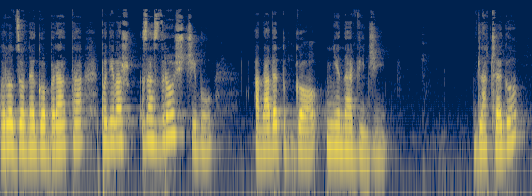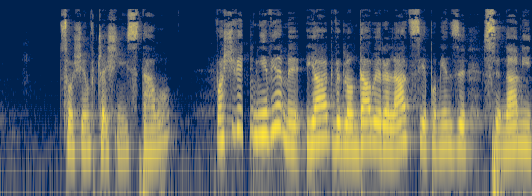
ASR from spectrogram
rodzonego brata, ponieważ zazdrości mu, a nawet go nienawidzi. Dlaczego? Co się wcześniej stało? Właściwie nie wiemy, jak wyglądały relacje pomiędzy synami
